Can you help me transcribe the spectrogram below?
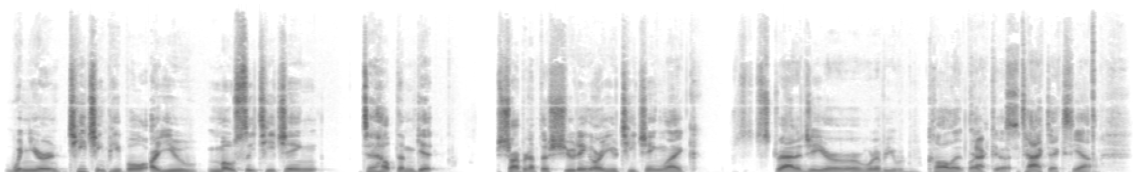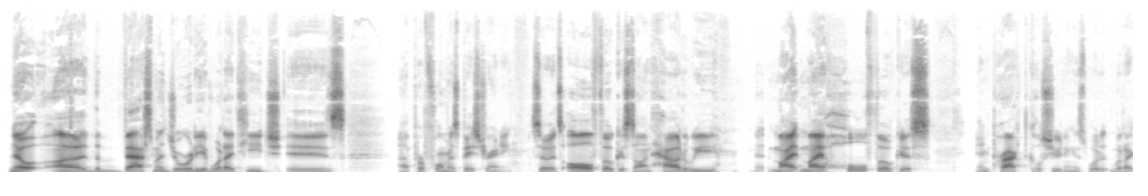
when you're teaching people, are you mostly teaching to help them get sharpen up their shooting, or are you teaching like strategy or, or whatever you would call it, like Tactics. Uh, tactics? Yeah. No, uh, the vast majority of what I teach is uh, performance based training. So it's all focused on how do we. My my whole focus in practical shooting is what what I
